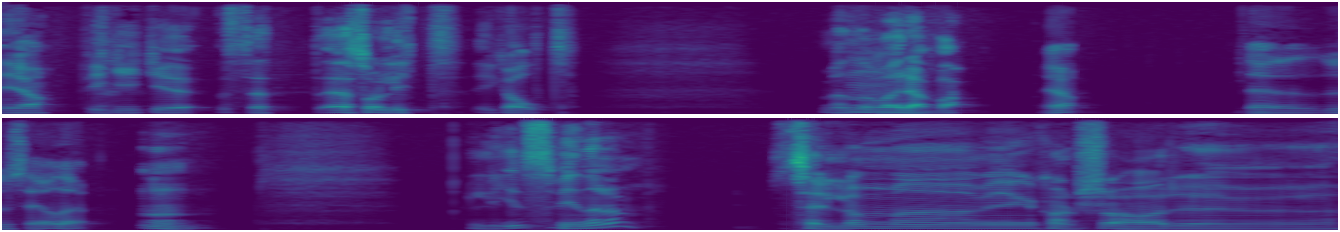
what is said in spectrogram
ja, fikk ikke sett Jeg så litt, ikke alt. Men det var ræva. Ja. Det, du ser jo det. Mm. Leeds vinner dem. Selv om uh, vi kanskje har uh,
